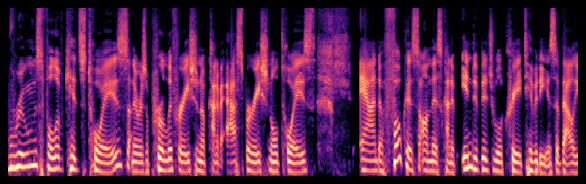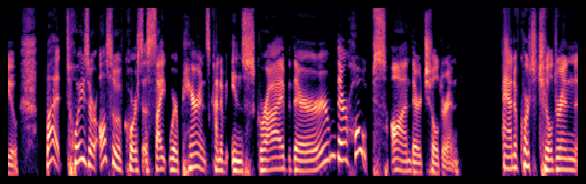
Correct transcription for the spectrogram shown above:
rooms full of kids' toys. There was a proliferation of kind of aspirational toys and a focus on this kind of individual creativity as a value. But toys are also, of course, a site where parents kind of inscribe their, their hopes on their children and of course children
